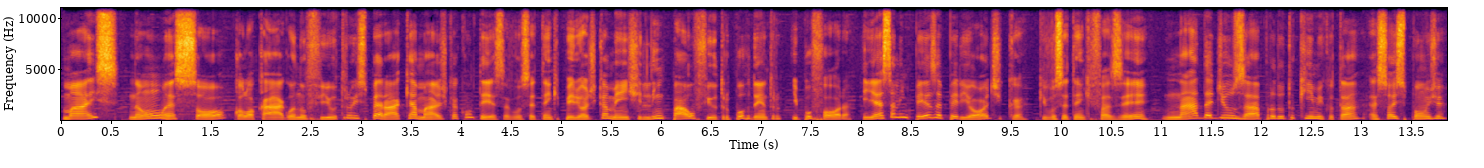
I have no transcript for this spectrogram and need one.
Mas não é só colocar água no filtro e esperar que a mágica aconteça. Você tem que periodicamente limpar o filtro por dentro e por fora. E essa limpeza periódica que você tem que fazer, nada de usar produto químico, tá? É só esponja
